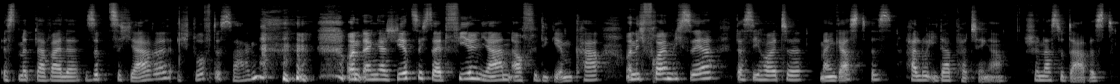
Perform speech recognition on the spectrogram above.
ist mittlerweile 70 Jahre, ich durfte es sagen, und engagiert sich seit vielen Jahren auch für die GMK. Und ich freue mich sehr, dass sie heute mein Gast ist. Hallo Ida Pöttinger. Schön, dass du da bist.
